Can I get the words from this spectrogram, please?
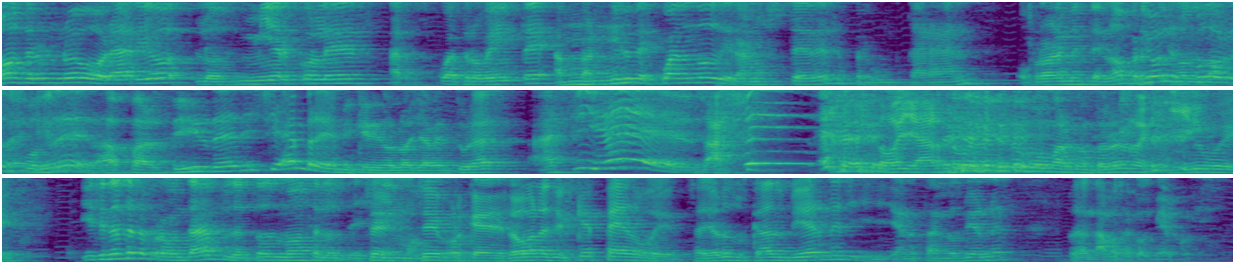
Vamos a tener un nuevo horario los miércoles a las 4.20. ¿A partir de cuándo dirán ustedes? Se preguntarán. O probablemente no, pero Yo no les les puedo responder a partir de diciembre, mi querido Loya Aventuras. Así es. Así. Estoy harto, güey. Siento como Marco Antonio Regil, güey. Y si no se lo preguntaban, pues de todos modos se los Sí, decimos. sí, porque luego van a decir, ¿qué pedo, güey? O sea, yo los buscaba el viernes y ya no están los viernes, pues andamos a los miércoles.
